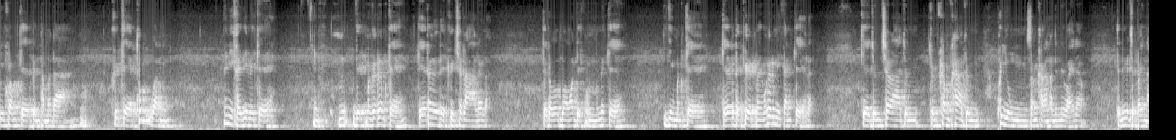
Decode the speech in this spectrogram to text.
มีความแก่เป็นธรรมดา คือแก่ทุกวัน ไม่มีใครที่ไม่แก่ เด็กมันก็เริ่มแก่ แก่ตั้งแต่เด็กคือชราแล้วล่ะ แต่เรามองว่าเด็กมันไม่แก่ จริงๆมันแก่ แก่ตั้งแต่เกิดมามันก็ต้องมีการแก่ละแก่จนชราจนจนคร่ำคร่าจนพยุงสังขารอันนี้ไม่ไหวแล้วแต่นี้มันจะไปไหน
